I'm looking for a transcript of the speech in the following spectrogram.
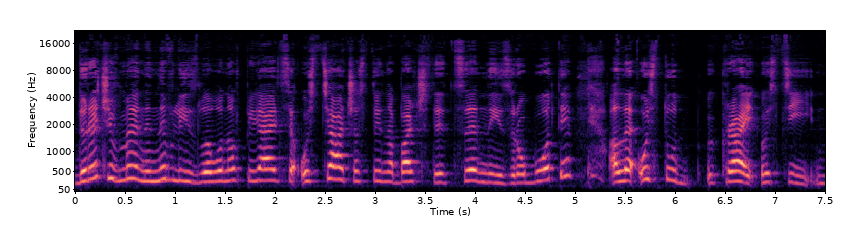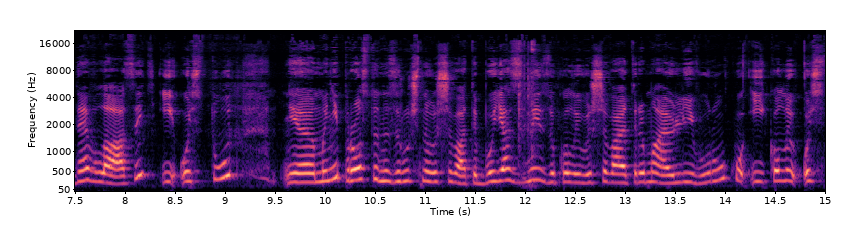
До речі, в мене не влізло, воно впіляється. Ось ця частина, бачите, це низ роботи. Але ось тут край ось цій не влазить, і ось тут е, мені просто незручно вишивати, бо я знизу, коли вишиваю, тримаю ліву руку, і коли ось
